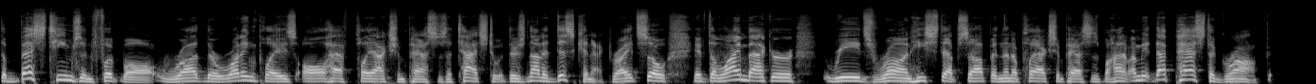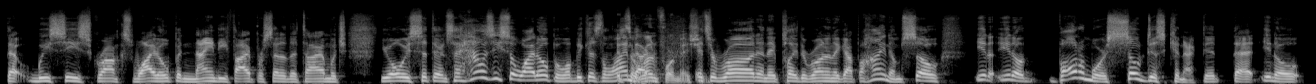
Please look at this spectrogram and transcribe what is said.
the best teams in football run their running plays all have play action passes attached to it. There's not a disconnect, right? So if the linebacker reads run, he steps up and then a play action pass is behind him. I mean, that pass to Gronk that we see Gronk's wide open 95% of the time, which you always sit there and say, how is he so wide open? Well, because the linebacker It's a run formation. it's a run and they played the run and they got behind him. So, you know, you know, Baltimore is so disconnected that, you know,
